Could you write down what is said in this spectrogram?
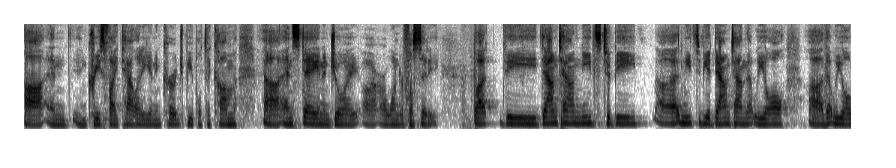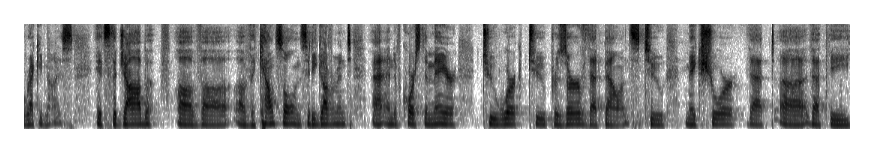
uh, and increase vitality and encourage people to come uh, and stay and enjoy our, our wonderful city. But the downtown needs to be uh, needs to be a downtown that we all uh, that we all recognize. It's the job of uh, of the council and city government and of course the mayor to work to preserve that balance, to make sure that uh, that the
